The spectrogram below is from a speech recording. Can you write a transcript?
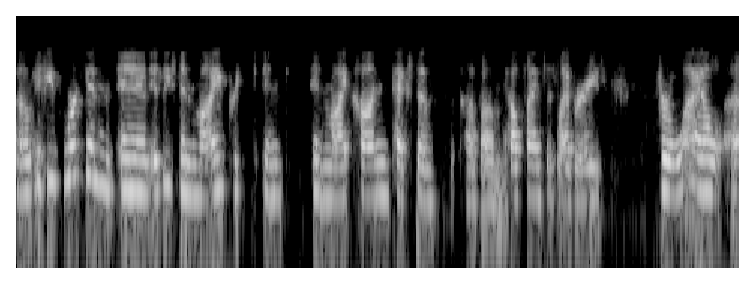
um, if you've worked in, in, at least in my, in, in my context of, of um, health sciences libraries for a while, uh,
